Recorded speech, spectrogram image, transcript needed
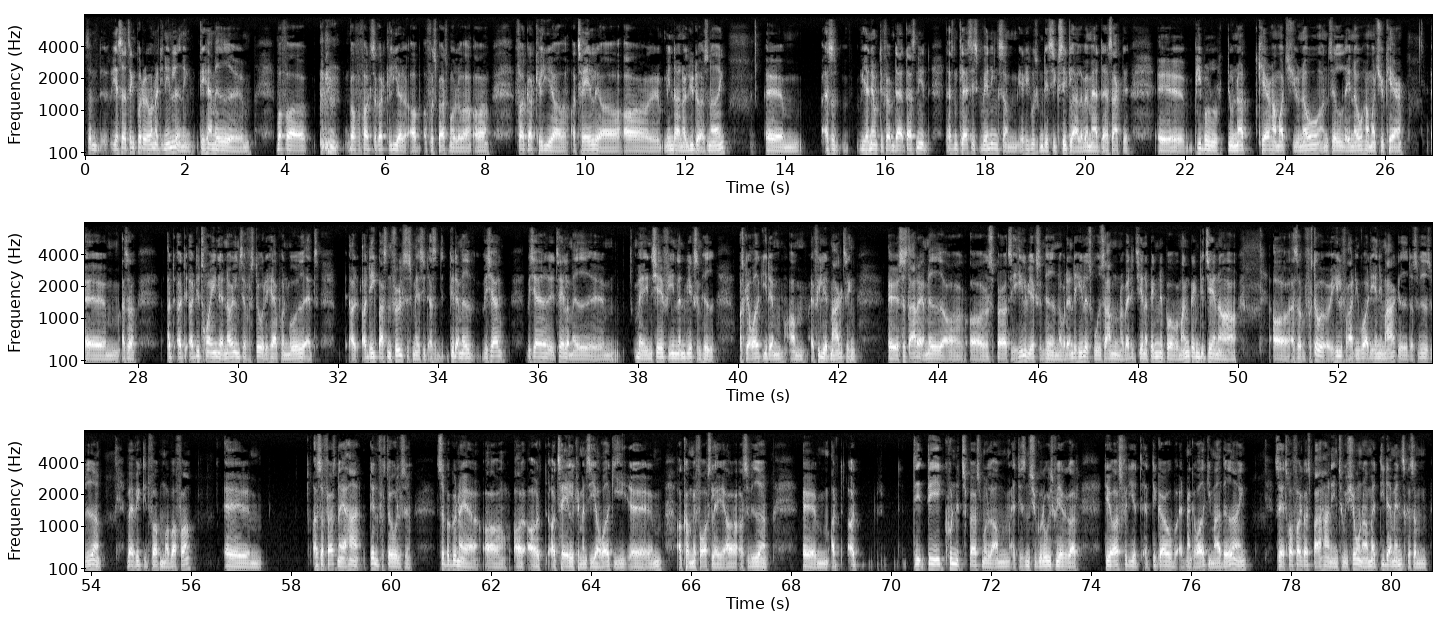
Sådan, jeg sad og tænkte på det under din indledning. Det her med, øh, hvorfor, hvorfor folk så godt kan lide at, at, at få spørgsmål, og, og folk godt kan lide at, at tale, og, og øh, mindre end at lytte og sådan noget. Ikke? Øhm, altså, vi har nævnt det før, men der, der, er sådan en, der er sådan en klassisk vending, som, jeg kan ikke huske, om det er Zig Ziglar, eller hvem er det, der har sagt det. Øh, people do not care how much you know, until they know how much you care. Øhm, altså, og, og, og det tror jeg egentlig er nøglen til at forstå det her på en måde, at, og, og det er ikke bare sådan følelsesmæssigt, altså det, det der med, hvis jeg, hvis jeg taler med, øh, med en chef i en eller anden virksomhed, og skal rådgive dem om affiliate marketing, øh, så starter jeg med at, at spørge til hele virksomheden, og hvordan det hele er skruet sammen, og hvad de tjener pengene på, hvor mange penge de tjener, og, og altså forstå hele forretningen, hvor er de hen i markedet, osv. osv. Hvad er vigtigt for dem, og hvorfor. Øh, og så først når jeg har den forståelse, så begynder jeg at, at, at, at tale, kan man sige, og rådgive, øh, og komme med forslag og, og så videre. Øh, og, og det, det er ikke kun et spørgsmål om, at det sådan psykologisk virker godt. Det er også fordi, at, at det gør jo, at man kan rådgive meget bedre, ikke? Så jeg tror, folk også bare har en intuition om, at de der mennesker, som,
